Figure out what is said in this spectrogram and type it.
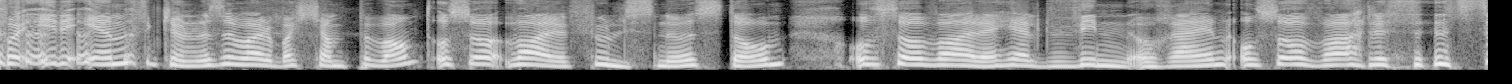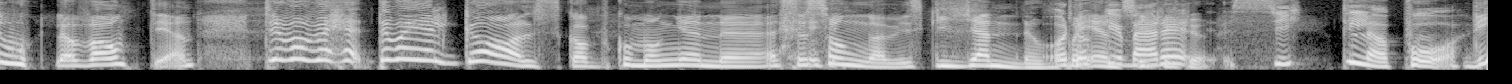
For i det ene sekundet så var det bare kjempevarmt, og så var det full snøstorm, og så var det helt vind og regn, og så var det sol og varmt igjen. Det var, det var helt galskap hvor mange eh, sesonger vi skulle gjennom Og på én dere bare sykkeltur. Sykla på. Vi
